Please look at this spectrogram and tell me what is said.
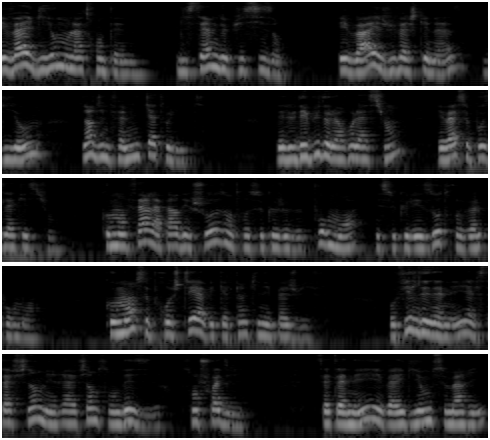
Eva et Guillaume ont la trentaine. Ils s'aiment depuis six ans. Eva est juive ashkénaze, Guillaume vient d'une famille catholique. Dès le début de leur relation, Eva se pose la question comment faire la part des choses entre ce que je veux pour moi et ce que les autres veulent pour moi? Comment se projeter avec quelqu'un qui n'est pas juif? Au fil des années, elle s'affirme et réaffirme son désir, son choix de vie. Cette année, Eva et Guillaume se marient.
